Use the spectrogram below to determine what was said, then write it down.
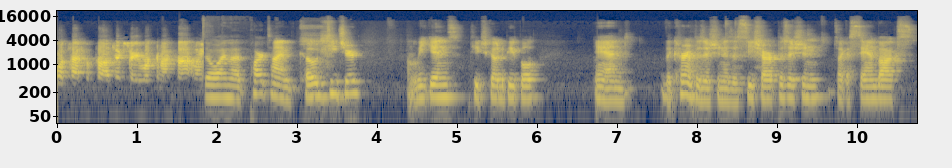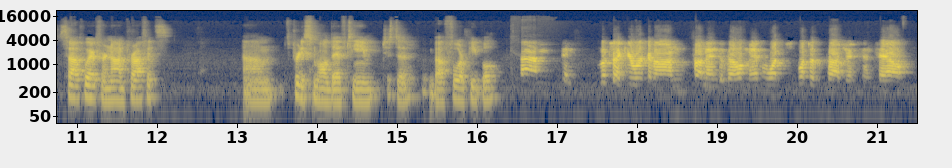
what type of projects are you working on currently? So I'm a part-time code teacher on weekends, teach code to people, and the current position is a C sharp position. It's like a sandbox software for nonprofits. Um, it's a pretty small dev team, just a, about four people. Um, and looks like you're working on front end development. What what does the project entail?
